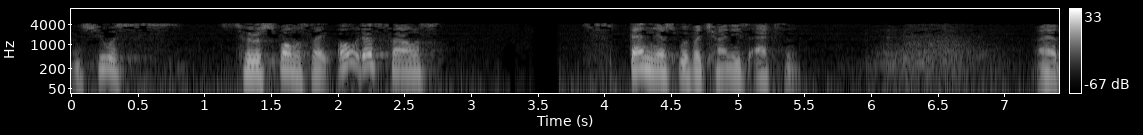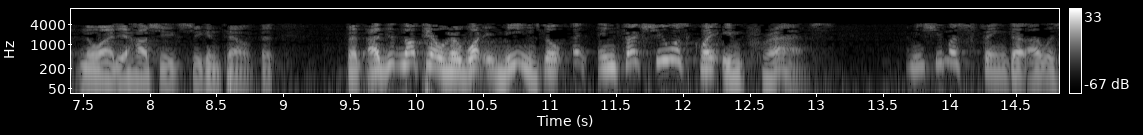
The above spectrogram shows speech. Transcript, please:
And she was, her response was like, oh, that sounds Spanish with a Chinese accent. I had no idea how she, she can tell. But, but I did not tell her what it means. So, in fact, she was quite impressed. I mean, she must think that I was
